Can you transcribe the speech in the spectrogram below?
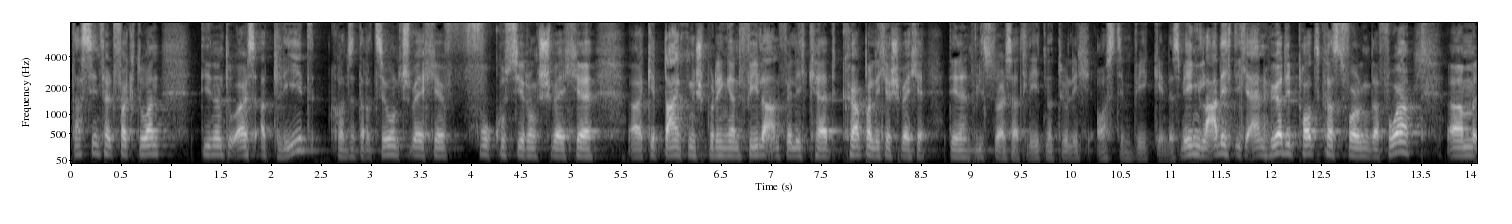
Das sind halt Faktoren, denen du als Athlet, Konzentrationsschwäche, Fokussierungsschwäche, äh, Gedankenspringen, Fehleranfälligkeit, körperliche Schwäche, denen willst du als Athlet natürlich aus dem Weg gehen. Deswegen lade ich dich ein, hör die Podcast-Folgen davor, ähm,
